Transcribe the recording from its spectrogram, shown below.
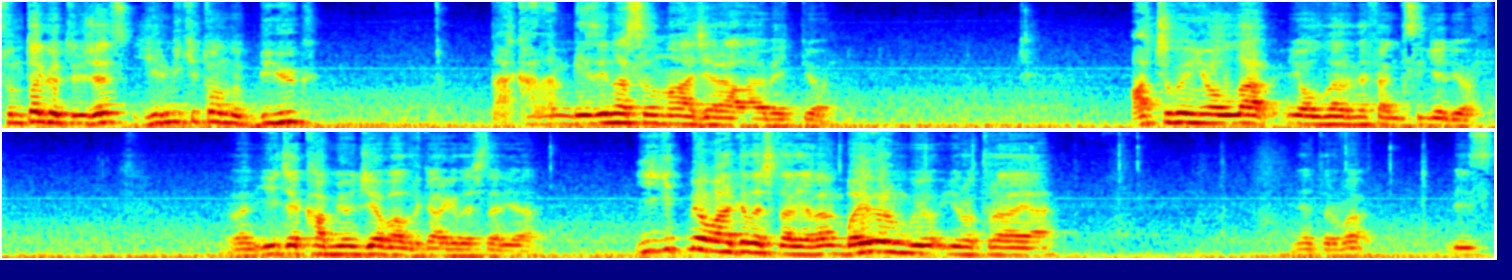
Sunta götüreceğiz. 22 tonluk bir yük. Bakalım bizi nasıl maceralar bekliyor. Açılın yollar, yolların efendisi geliyor. Ben iyice kamyoncuya baldık arkadaşlar ya. İyi gitmiyor mu arkadaşlar ya? Ben bayılıyorum bu Euro Truck'a ya. Ne tarafa? Biz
